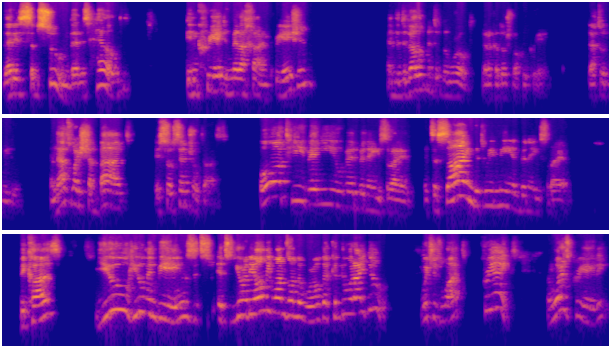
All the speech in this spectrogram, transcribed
that is subsumed, that is held in created melacha, in creation and the development of the world that HaKadosh Baruch Hu created. That's what we do. And that's why Shabbat is so central to us. It's a sign between me and Bnei Israel. Because you human beings, it's, it's you're the only ones on the world that can do what I do, which is what? Create. And what is creating?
